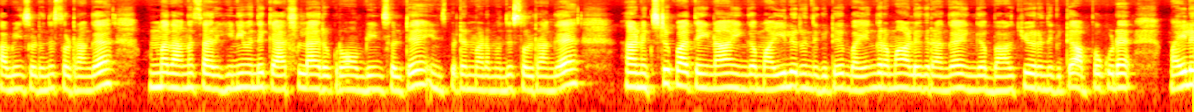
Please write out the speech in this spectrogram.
அப்படின்னு சொல்லிட்டு வந்து சொல்கிறாங்க உண்மைதாங்க சார். இனி வந்து கேர்ஃபுல்லாக இருக்கிறோம் அப்படின்னு சொல்லிட்டு இன்ஸ்பெக்டர் மேடம் வந்து சொல்கிறாங்க நெக்ஸ்ட்டு பார்த்தீங்கன்னா இங்கே மயில் இருந்துக்கிட்டு பயங்கரமாக அழுகுறாங்க. இங்கே பாக்கியம் இருந்துக்கிட்டு அப்போ கூட மயில்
